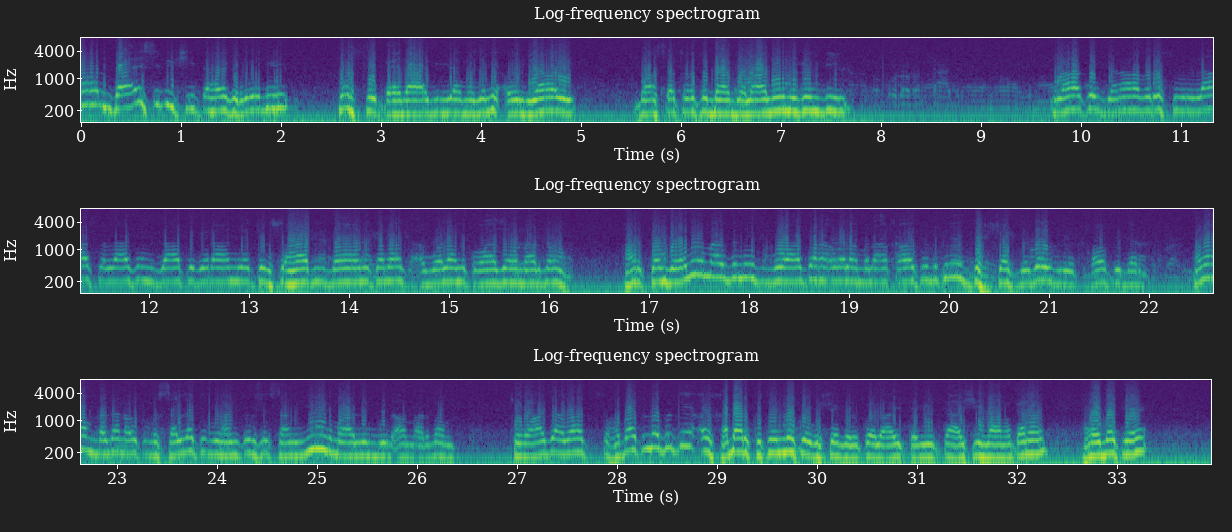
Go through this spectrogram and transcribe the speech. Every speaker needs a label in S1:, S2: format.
S1: اور باعث بھی کشیتا ہے کہ روبی فرس پیدا گی یا مجھنی اولیائی با سطوت با جلالی نگندی یا کہ جناب رسول اللہ صلی اللہ علیہ وسلم ذات گرامی چک صحابی بیان کنک اولا قواجہ مردم ہر کندولی مردمی کی قواجہ اولا ملاقات بکنی دہشت دے بھی خوف در تمام بدن اوک مسلط بھی ہنچور سے سنگین معلوم بود آ مردم. کہ واجہ وقت صحبت میں کتی اور خبر کتی میں کو گشے بالکل آئی طبیعت تاشی نام کرنے حیبت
